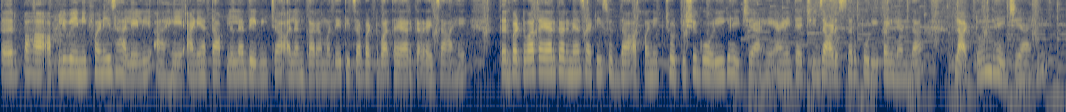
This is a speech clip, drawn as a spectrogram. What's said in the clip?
तर पहा आपली वेणीफणी झालेली आहे आणि आता आपल्याला देवीच्या अलंकारामध्ये तिचा बटवा तयार करायचा आहे. तर बटवा तयार करण्यासाठी सुद्धा आपण एक छोटीशी गोळी घ्यायची आहे आणि त्याची जाडसर पुरी पहिल्यांदा लाटून घ्यायची आहे.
